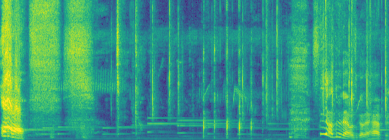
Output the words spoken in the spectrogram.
oh! Oh! oh! I knew that was going to happen.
